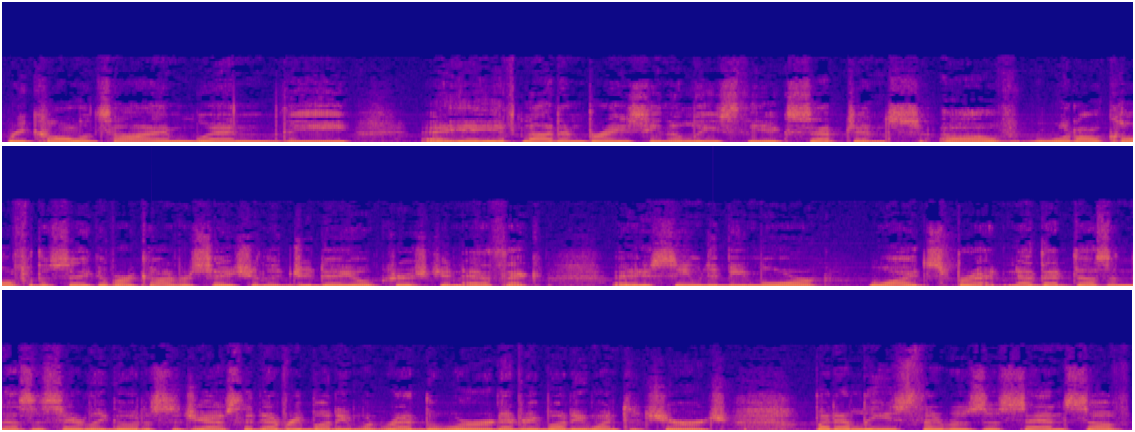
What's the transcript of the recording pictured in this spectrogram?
recall a time when the, if not embracing, at least the acceptance of what I'll call, for the sake of our conversation, the Judeo Christian ethic uh, seemed to be more widespread. Now, that doesn't necessarily go to suggest that everybody read the word, everybody went to church, but at least there was a sense of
